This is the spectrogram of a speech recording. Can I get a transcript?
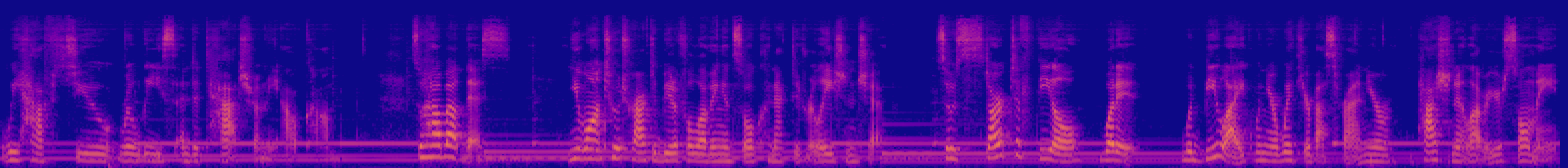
we have to release and detach from the outcome. So, how about this? You want to attract a beautiful, loving, and soul connected relationship. So, start to feel what it would be like when you're with your best friend, your passionate lover, your soulmate,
